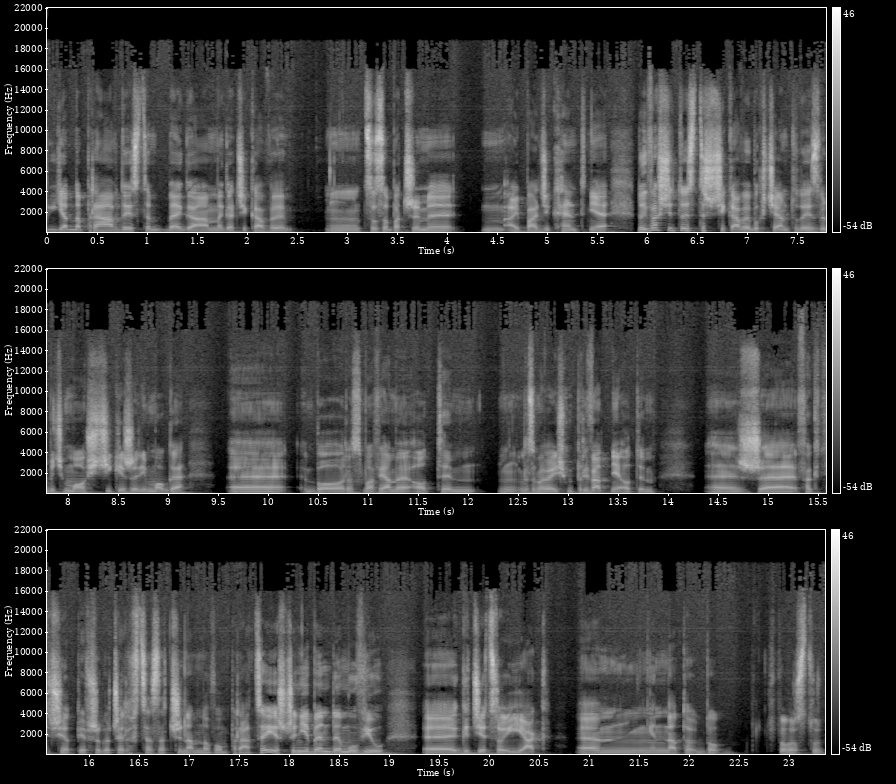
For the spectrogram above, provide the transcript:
Yy, ja naprawdę jestem mega, mega ciekawy, yy, co zobaczymy iPadzie chętnie. No i właśnie to jest też ciekawe, bo chciałem tutaj zrobić mościk, jeżeli mogę, E, bo rozmawiamy o tym, mm, rozmawialiśmy prywatnie o tym, e, że faktycznie od 1 czerwca zaczynam nową pracę. Jeszcze nie będę mówił e, gdzie, co i jak, na to, bo po prostu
